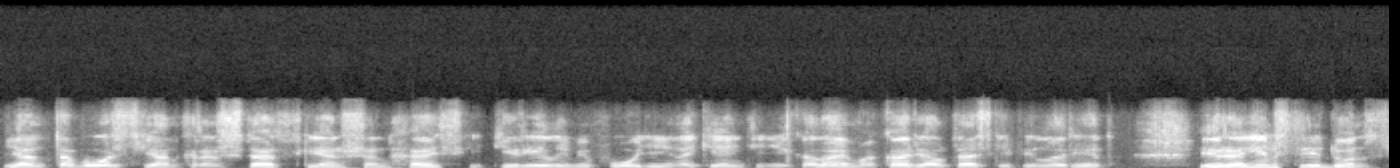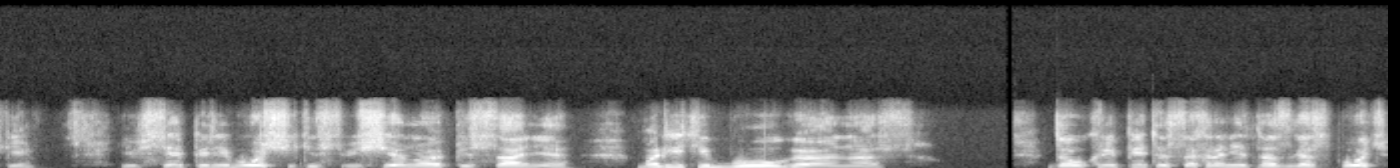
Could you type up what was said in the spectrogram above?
Ян Тобольский, Ян Кронштадтский, Ян Шанхайский, Кирилл и Мефодий, Иннокентий, Николай, Макарий, Алтайский, Филарет, Иероним Стридонский. И все переводчики Священного Писания, молите Бога о нас. Да укрепит и сохранит нас Господь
